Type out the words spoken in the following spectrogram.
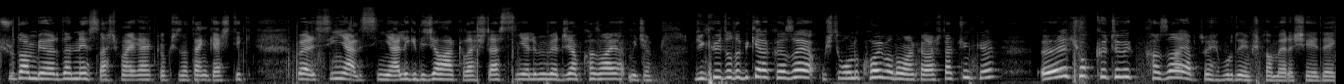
Şuradan bir yerden neyse açmaya gerek yok. Zaten geçtik. Böyle sinyalli sinyalli gideceğim arkadaşlar. Sinyalimi vereceğim. Kaza yapmayacağım. Dünkü videoda bir kere kaza yapmıştım. Onu koymadım arkadaşlar. Çünkü öyle çok kötü bir kaza yaptım. Eh, buradaymış kamera şeyde.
